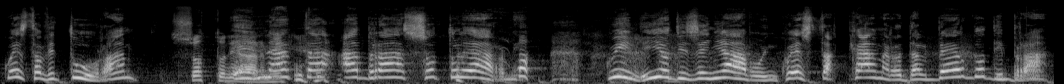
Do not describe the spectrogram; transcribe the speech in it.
Questa vettura sotto le è armi. nata a Bra sotto le armi. Quindi io disegnavo in questa camera d'albergo di Bra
